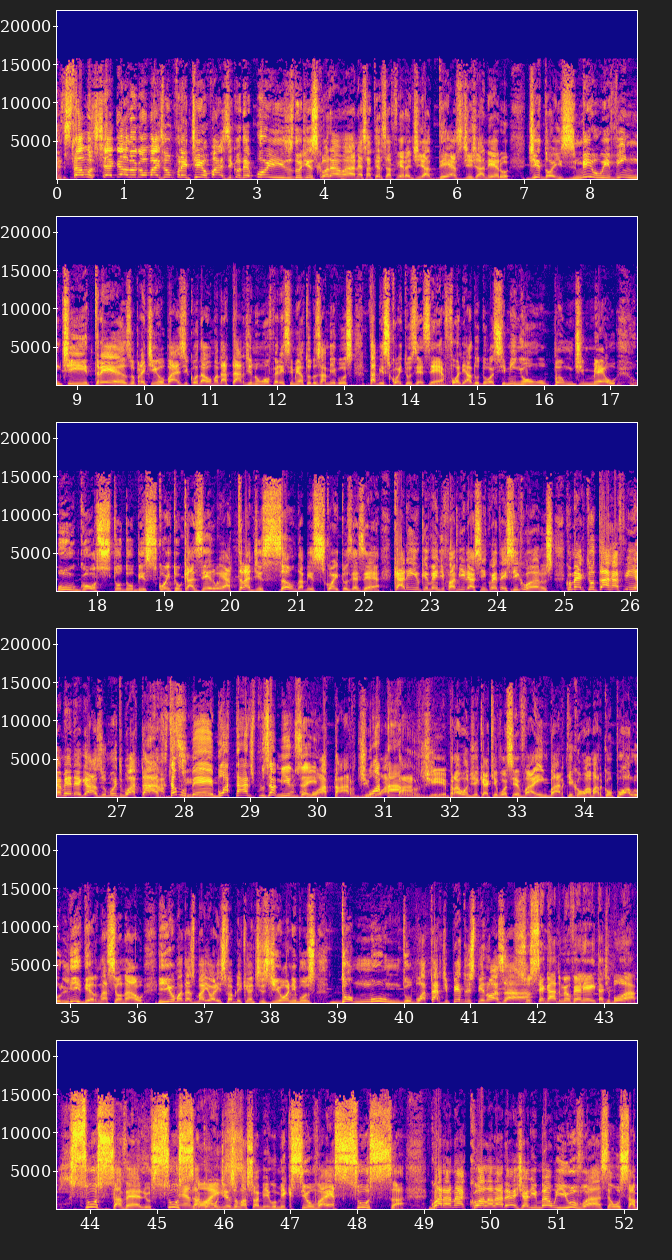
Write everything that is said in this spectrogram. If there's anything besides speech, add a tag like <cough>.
Estamos chegando com mais um Pretinho Básico depois do Discorama, nessa terça-feira, dia 10 de janeiro de 2023. O Pretinho Básico da uma da tarde, num oferecimento dos amigos da Biscoito Zezé, folhado doce, mignon, o pão de mel. O gosto do biscoito caseiro é a tradição da Biscoito Zezé. Carinho que vem de família há 55 anos. Como é que tu tá, Rafinha Menegaso? Muito boa tarde. Tamo bem. Boa tarde pros amigos aí. Boa tarde, Boa boa, tarde. tarde. Pra onde quer que você vá, embarque com a Marco Polo, líder nacional e uma das maiores fabricantes de ônibus do mundo. Boa tarde, Pedro Espinosa. Sossegado, meu velho aí, tá de boa? Sussa, velho, sussa, É como nóis. diz o nosso amigo Mick Silva, é sussa. Guaraná, cola, laranja, limão e uva são os sabores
